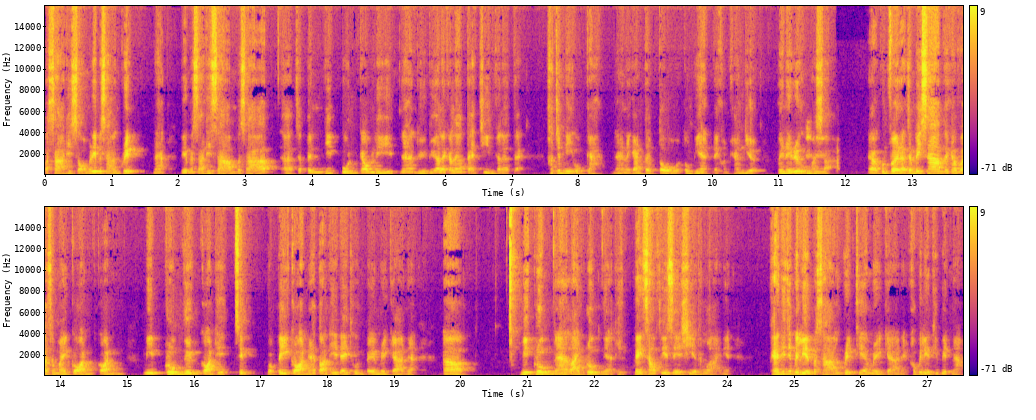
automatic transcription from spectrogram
ภาษาที่สองไม่เรียนภาษาอังกฤษนะเรียนภาษาที่สามภาษาจะเป็นญี่ปุ่นเกาหลีนะหรือหรืออะไรก็แล้วแต่จีนก็แล้วแต่เขาจะมีโอกาสนะในการเติบโตตรงนี้ได้ค่อนข้างเยอะเพราะในเรื่องของภาษาคุณเฟิร์นอาจจะไม่ทราบนะครับว่าสมัยก่อนก่อนมีกลุ่มหนึ่งก่อนที่สิบกว่าปีก่อนนะตอนที่ได้ทุนไปอเมริกาเนี่ยมีกลุ่มนะหลายกลุ่มเนี่ยที่ใน Southeast Asia ทั้งหลายเนี่ย แทนที่จะไปเรียนภาษาอังกฤษที่อเมริกาเนี่ยเขาไปเรียนที่เวียดนาม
